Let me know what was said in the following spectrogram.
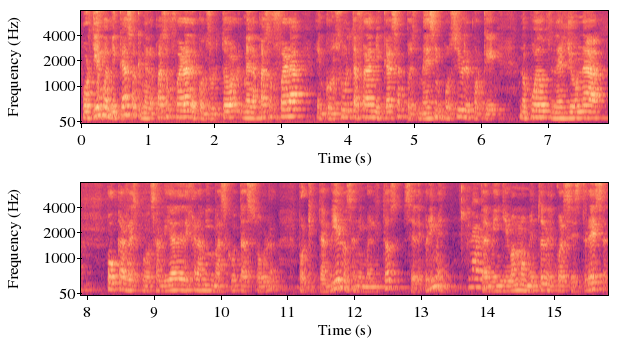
por tiempo. En mi caso, que me la paso fuera del consultor, me la paso fuera en consulta, fuera de mi casa, pues me es imposible porque no puedo tener yo una poca responsabilidad de dejar a mi mascota sola, porque también los animalitos se deprimen. También lleva un momento en el cual se estresan.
